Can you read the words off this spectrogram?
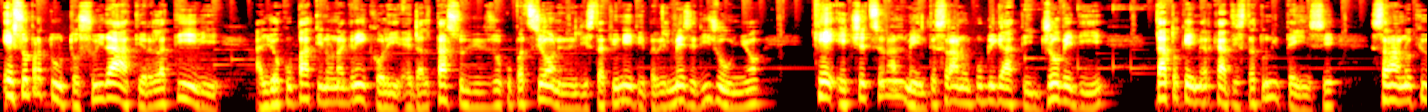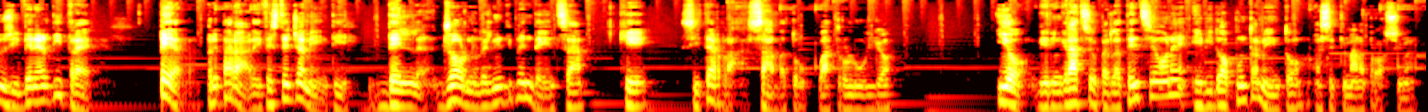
e soprattutto sui dati relativi agli occupati non agricoli e dal tasso di disoccupazione negli Stati Uniti per il mese di giugno che eccezionalmente saranno pubblicati giovedì dato che i mercati statunitensi saranno chiusi venerdì 3 per preparare i festeggiamenti del giorno dell'indipendenza che si terrà sabato 4 luglio. Io vi ringrazio per l'attenzione e vi do appuntamento a settimana prossima.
